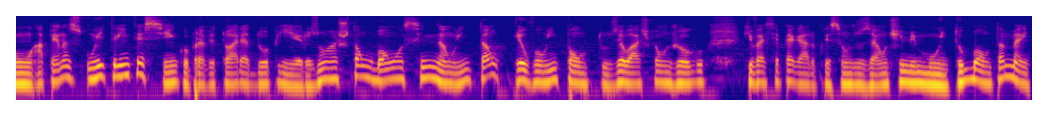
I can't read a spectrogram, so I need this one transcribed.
com apenas 1,35 para a vitória do Pinheiros. Não acho tão bom assim não, então eu vou em pontos, eu acho que é um jogo que vai ser pegado, porque São José é um time muito bom também.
